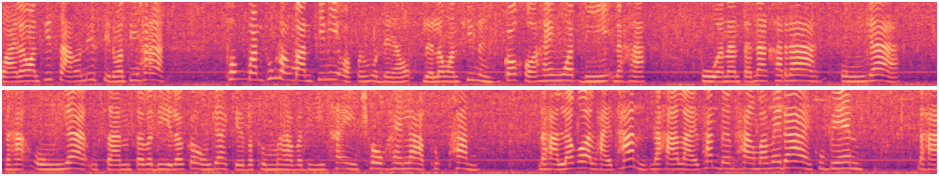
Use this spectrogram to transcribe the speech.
วายรางวัลที่สามรางวัลที่สี่รางวัลที่ห้าทุกวันทุกรางวัลที่นี่ออกไปหมดแล้วเหลือรางวัลที่หนึ่งก็ขอให้งวดนี้นะคะ ปู่อนันตนาคราชองค์ย่า นะคะองค์ย่าอุสานตวดี แล้วก็องค์ย่าเกศปทุมมาวดีให้โชคให้ลาบทุกท่านนะคะ แล้วก็หลายท่านนะคะ หลายท่านเดินทางมาไม่ได้ครูเบนนะคะ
